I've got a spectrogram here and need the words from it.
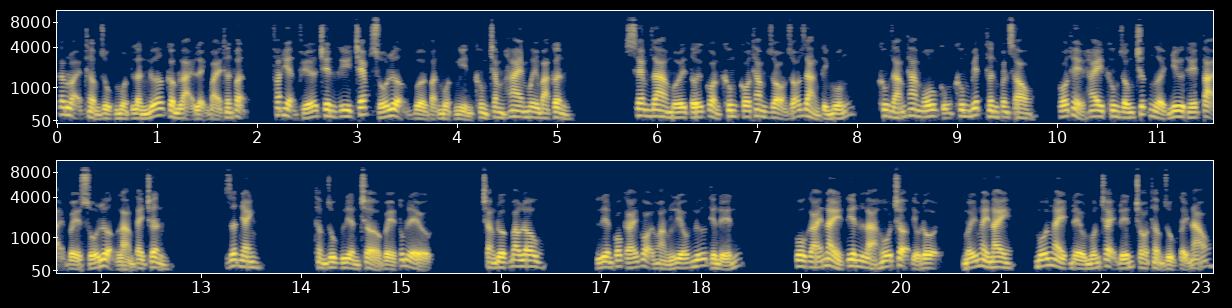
Các loại thẩm dục một lần nữa cầm lại lệnh bài thân phận, phát hiện phía trên ghi chép số lượng vừa vặn một nghìn không trăm hai mươi ba cân. Xem ra mới tới còn không có thăm dò rõ ràng tình huống, không dám tham ô cũng không biết thân quen sau, có thể hay không giống trước người như thế tại về số lượng làm tay chân. Rất nhanh, thẩm dục liền trở về tốt đều chẳng được bao lâu liền có cái gọi hoàng liễu nữ tiến đến. Cô gái này tiên là hỗ trợ tiểu đội, mấy ngày nay, mỗi ngày đều muốn chạy đến cho thẩm dục tẩy não.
